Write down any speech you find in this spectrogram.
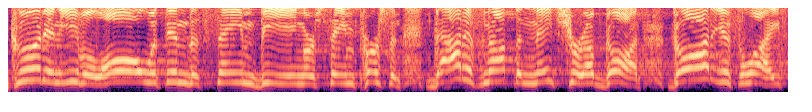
good and evil all within the same being or same person. That is not the nature of God. God is light,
